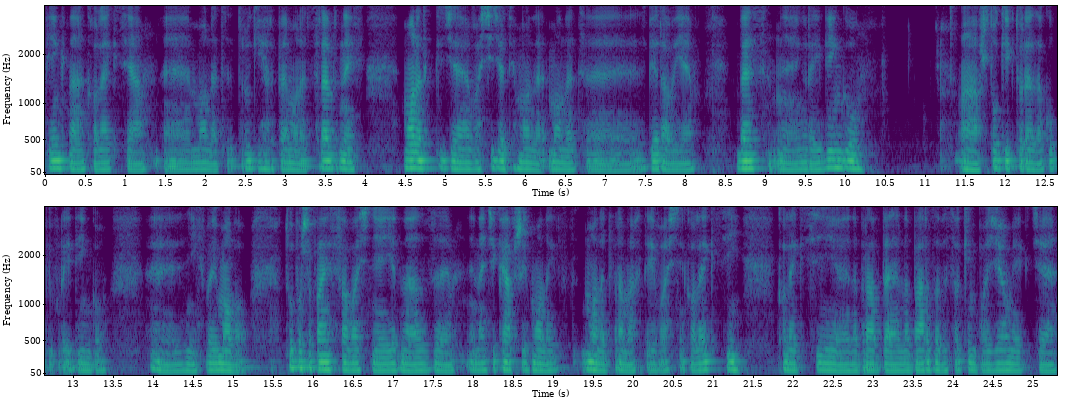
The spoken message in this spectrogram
piękna kolekcja monet II RP, monet srebrnych, monet, gdzie właściciel tych monet, monet zbierał je bez e, gradingu, a sztuki, które zakupił w gradingu, e, z nich wyjmował. Tu, proszę Państwa, właśnie jedna z najciekawszych monet, monet w ramach tej właśnie kolekcji. Kolekcji e, naprawdę na bardzo wysokim poziomie, gdzie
